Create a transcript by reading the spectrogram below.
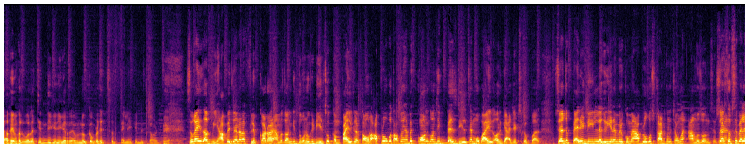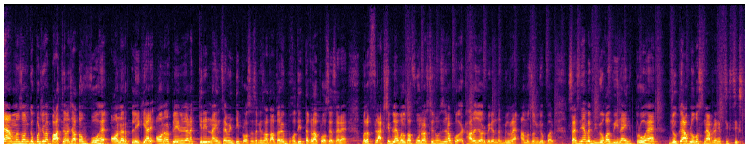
अभी मत बोला चिंदीगिरी कर रहे हैं हम लोग कपड़े सस्ते लेके डिस्काउंट सो गाइज़ अब यहाँ पे जो है ना मैं फ्लिपकार्ट और अमेजोन की दोनों की डील्स को कंपाइल करता हूँ और आप लोगों बताता हूँ यहाँ पे कौन कौन सी बेस्ट डील्स है मोबाइल और गैजेट्स के ऊपर। सो यार जो पहली डील लग रही है ना मेरे को मैं आप लोगों को स्टार्ट करना चाहूँगा अमेजोन से। So, सबसे पहले अमेजोन के ऊपर जो मैं बात करना चाहता हूँ वो है ऑनर प्ले की। यार ऑनर प्ले जो है ना किरिन नाइन प्रोसेसर के साथ आता है बहुत ही तगड़ा प्रोसेसर है। मतलब फ्लैगशिप लेवल का फ़ोन और सिर्फ़ आपको अठारह हज़ार रुपए के अंदर मिल रहा है अमेजोन के ऊपर। साथ यहाँ पे वीवो का वी प्रो है जो कि आप लोगों को स्नैपड्रैगन सिक्स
